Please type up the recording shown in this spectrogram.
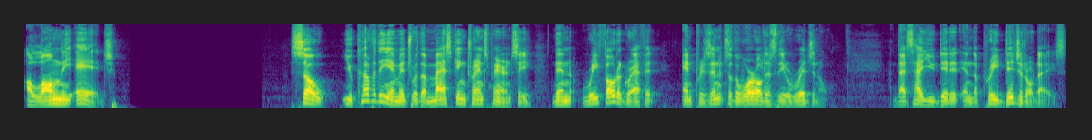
along the edge. So, you cover the image with a masking transparency, then rephotograph it and present it to the world as the original. That's how you did it in the pre-digital days.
